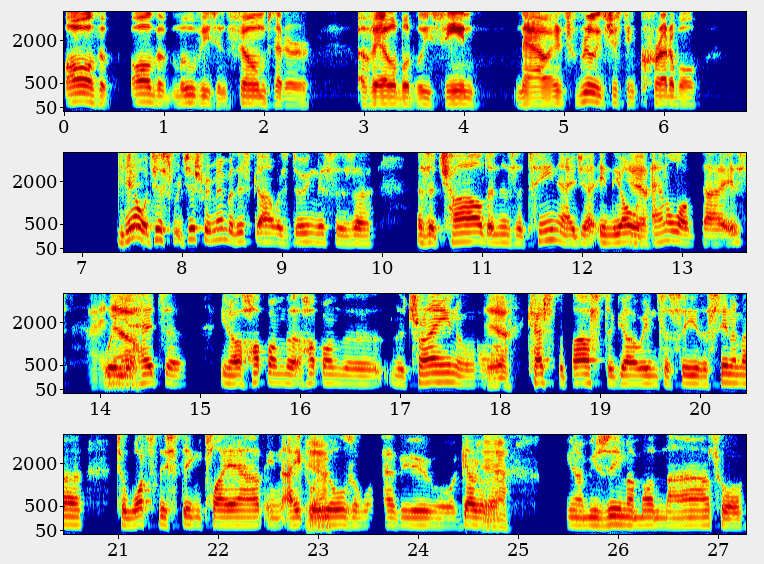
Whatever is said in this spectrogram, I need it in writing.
all the all the movies and films that are available to be seen now, and it's really it's just incredible. Yeah, well, just just remember this guy was doing this as a as a child and as a teenager in the old Yeah. analog days, I where know. you had to, you know, hop on the hop on the the train or Yeah. catch the bus to go in to see the cinema to watch this thing play out in eight Yeah. reels or what have you, or go to the you know Museum of Modern Art or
